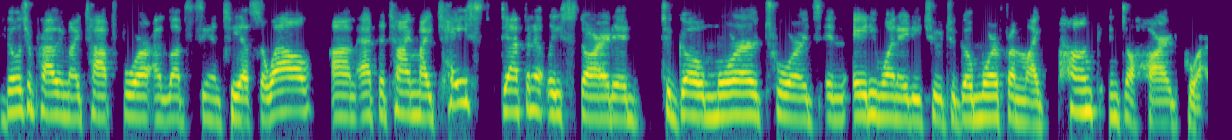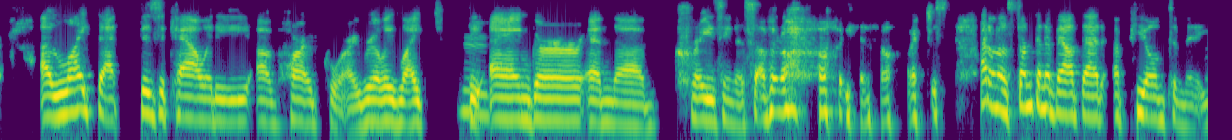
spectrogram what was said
Those are probably my top four. I love seeing TSOL. Um, at the time, my taste definitely started to go more towards in 81, 82, to go more from like punk into hardcore. I like that physicality of hardcore. I really liked mm. the hmm. anger and the craziness of it all. you know, I just, I don't know, something about that appealed to me.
